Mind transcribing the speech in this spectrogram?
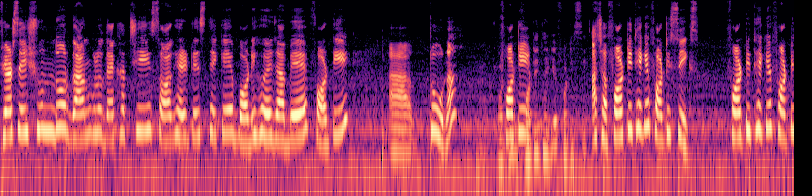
ফিয়ার্স এই সুন্দর গাউনগুলো দেখাচ্ছি। সগ হেরিটেজ থেকে বডি হয়ে যাবে ফর্টি টু না? 40 40 থেকে আচ্ছা ফর্টি থেকে ফর্টি সিক্স। ফর্টি থেকে ফর্টি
